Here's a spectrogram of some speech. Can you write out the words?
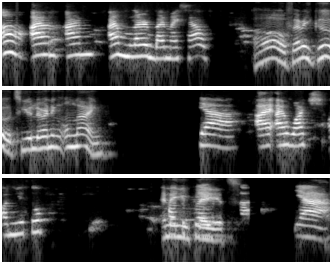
Oh, I'm, I'm, I'm learn by myself. Oh, very good. You're learning online. Yeah, I, I watch on YouTube. And then you play play. it. Yeah.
